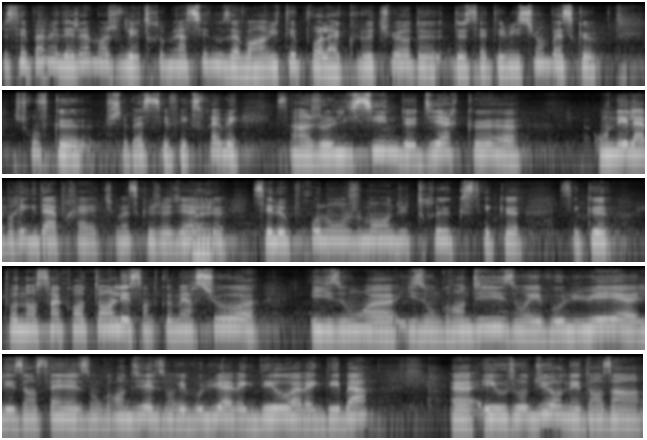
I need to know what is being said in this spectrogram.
Je sais pas, mais déjà, moi, je voulais te remercier de nous avoir invités pour la clôture de, de cette émission parce que je trouve que, je sais pas si c'est fait exprès, mais c'est un joli signe de dire que euh, on est la brique d'après. Tu vois ce que je veux dire? Ouais. que C'est le prolongement du truc. C'est que, c'est que pendant 50 ans, les centres commerciaux, euh, ils ont, euh, ils ont grandi, ils ont évolué. euh, les enseignes, elles ont grandi, elles ont évolué avec des hauts, avec des bas. Euh, et aujourd'hui, on est dans un,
